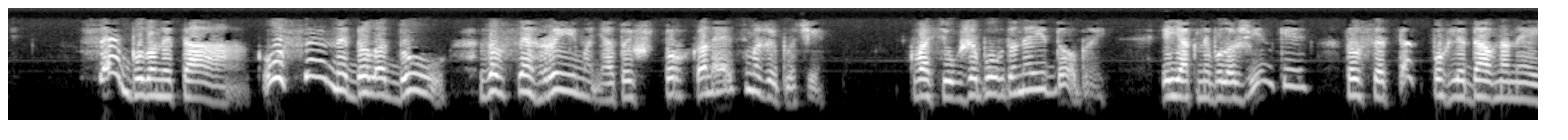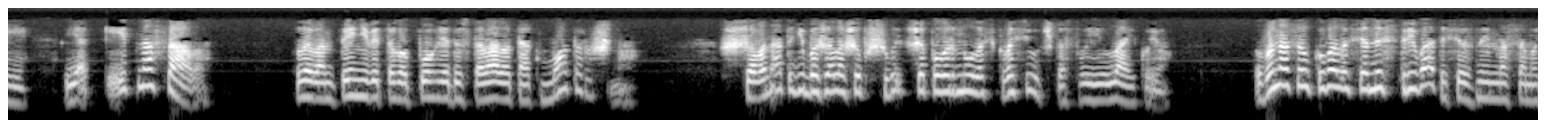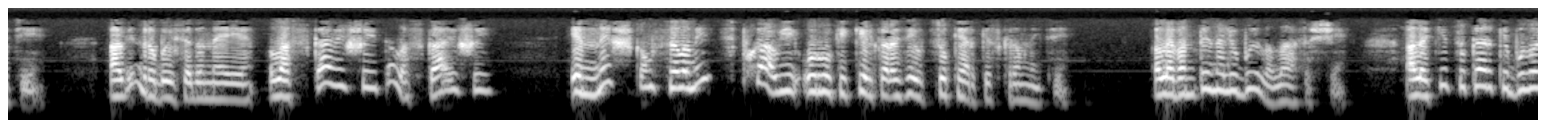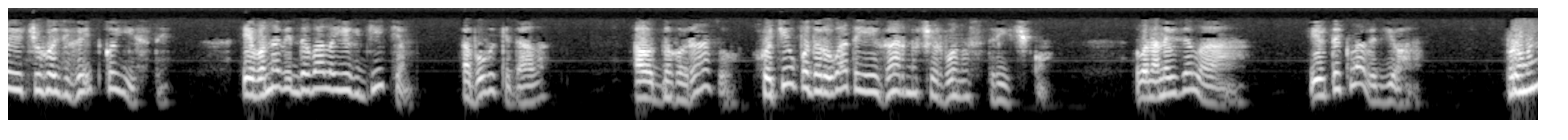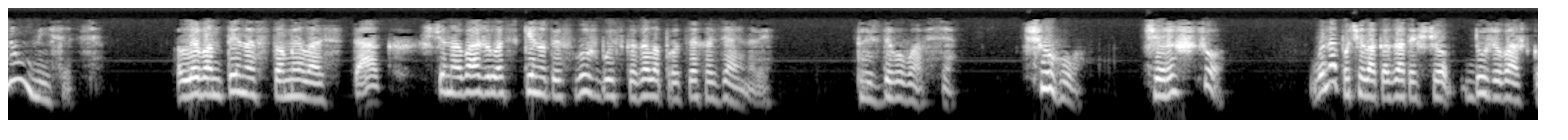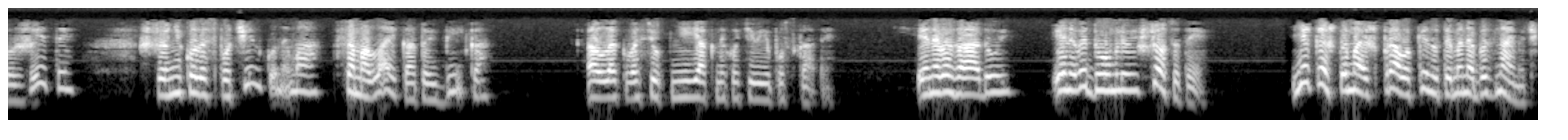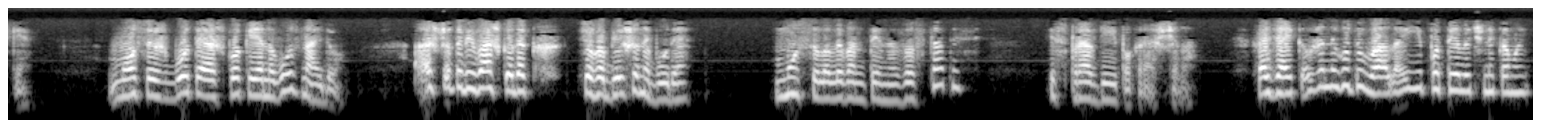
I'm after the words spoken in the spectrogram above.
все було не так, усе не до ладу, за все гримання, а той штурханець межи плечі. Квасюк же був до неї добрий, і як не було жінки, то все так поглядав на неї, як кіт на сало. Левантині від того погляду ставало так моторошно, що вона тоді бажала, щоб швидше повернулась квасючка своєю лайкою. Вона силкувалася не стріватися з ним на самоті, а він робився до неї ласкавіший та ласкавіший, і нишком силоміць пхав їй у руки кілька разів цукерки з крамниці. Левантина любила ласощі, але ті цукерки було їй чогось гидко їсти і вона віддавала їх дітям або викидала. А одного разу хотів подарувати їй гарну червону стрічку. Вона не взяла і втекла від його. Проминув місяць. Левантина стомилась так, що наважилась кинути службу і сказала про це хазяїнові. Той здивувався. Чого? Через що? Вона почала казати, що дуже важко жити що ніколи спочинку нема, сама лайка, а то й бійка. Але Квасюк ніяк не хотів її пускати. І не вигадуй, і не видумлюй, що це ти. Яке ж ти маєш право кинути мене без наймички? Мусиш бути, аж поки я нову знайду. А що тобі важко, так цього більше не буде. Мусила Левантина зостатись і справді її покращила. Хазяйка вже не годувала її потиличниками.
